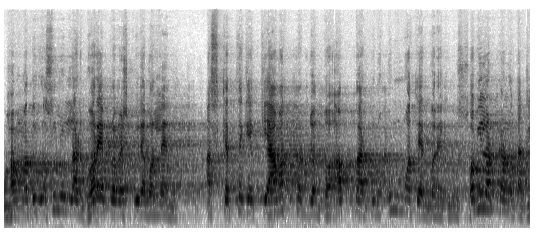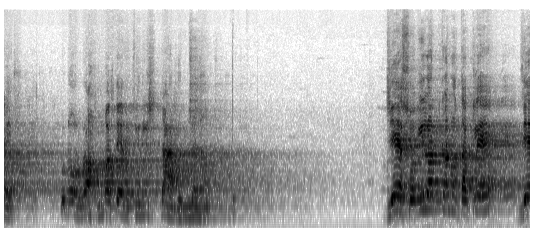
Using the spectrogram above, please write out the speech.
মোহাম্মদুর রসুল্লাহর ঘরে প্রবেশ করে বললেন, আজকের থেকে কিয়ামত পর্যন্ত আপনার কোনো উন্মতের ঘরে কোনো ছবি লটকানো থাকলে কোনো রহমতের ফিরিস্তা ঢুকবে না। যে ছবি লটকানো থাকলে, যে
